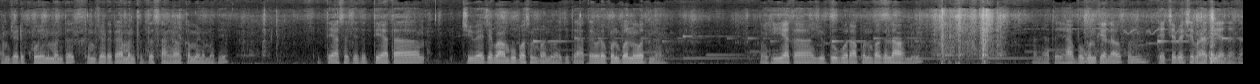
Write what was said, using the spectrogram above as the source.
आमच्याकडे खोईन म्हणतात. तुमच्याकडे काय म्हणतात तर सांगा कमेंटमध्ये. तर ते असायचे. तर ते आता चिव्याच्या बांबूपासून बनवायचे. ते आता एवढं कोण बनवत नाही. मग ही आता यूट्यूबवर आपण बघला आम्ही. आणि आता ह्या बघून केला पण त्याच्यापेक्षा भारी या झाला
